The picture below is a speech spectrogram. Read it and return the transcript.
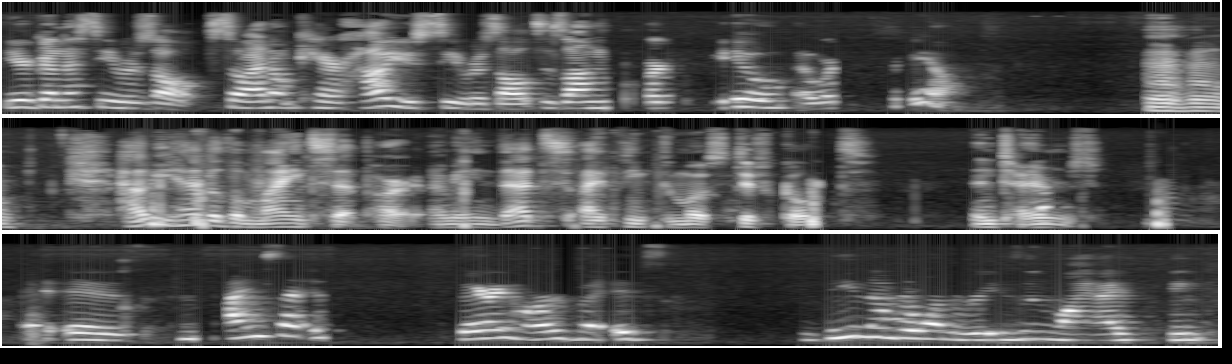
you're gonna see results. So I don't care how you see results, as long as it works for you, it works for you. hmm How do you handle the mindset part? I mean, that's I think the most difficult in terms. It is mindset is very hard, but it's the number one reason why I think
